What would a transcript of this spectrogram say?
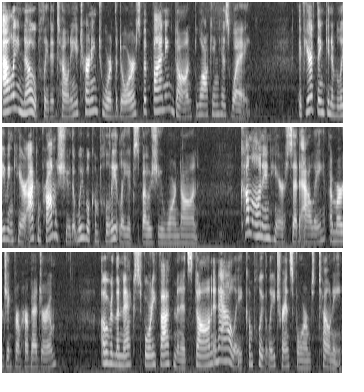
Allie, no, pleaded Tony, turning toward the doors, but finding Dawn blocking his way. If you're thinking of leaving here, I can promise you that we will completely expose you, warned Dawn. Come on in here, said Allie, emerging from her bedroom. Over the next 45 minutes, Dawn and Allie completely transformed Tony.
